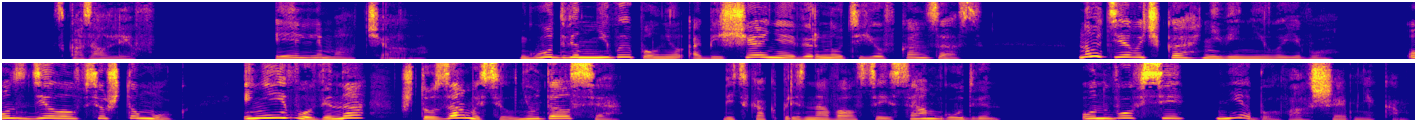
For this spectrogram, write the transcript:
— сказал лев. Элли молчала. Гудвин не выполнил обещание вернуть ее в Канзас, но девочка не винила его. Он сделал все, что мог, и не его вина, что замысел не удался. Ведь, как признавался и сам Гудвин, он вовсе не был волшебником.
